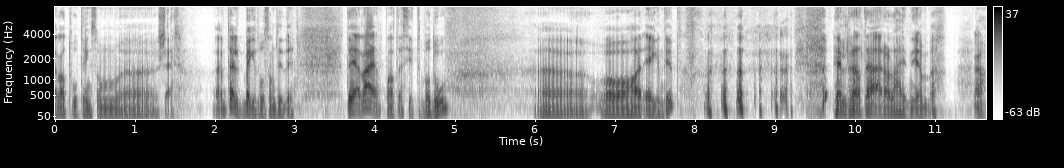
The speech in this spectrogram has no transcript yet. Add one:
en av to ting som eh, skjer. Eventuelt begge to samtidig. Det ene er enten at jeg sitter på do eh, og har egen tid. eller at jeg er aleine hjemme. Ja.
